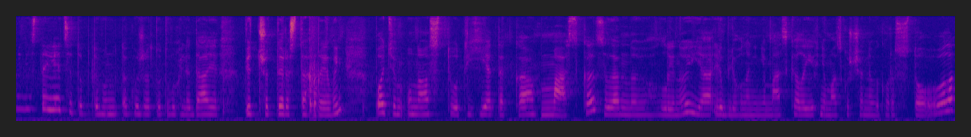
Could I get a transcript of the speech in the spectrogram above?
мені здається. Тобто воно так уже тут виглядає під 400 гривень. Потім у нас тут є така маска з зеленою глиною. Я люблю глиняні маски, але їхню маску ще не використовувала.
